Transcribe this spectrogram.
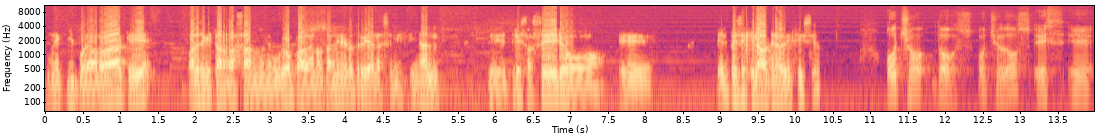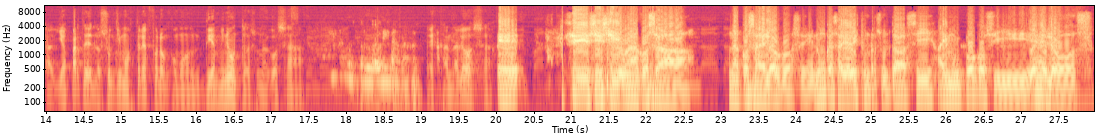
un equipo, la verdad, que parece que está arrasando en Europa. Ganó también el otro día la semifinal 3 a 0. Eh, el PSG la va a tener difícil. 8-2. 8-2 es. Eh, y aparte de los últimos tres fueron como 10 minutos, una cosa escandalosa. Eh, sí, sí, sí, una cosa. Una cosa de locos. nunca se había visto un resultado así. Hay muy pocos y es de los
